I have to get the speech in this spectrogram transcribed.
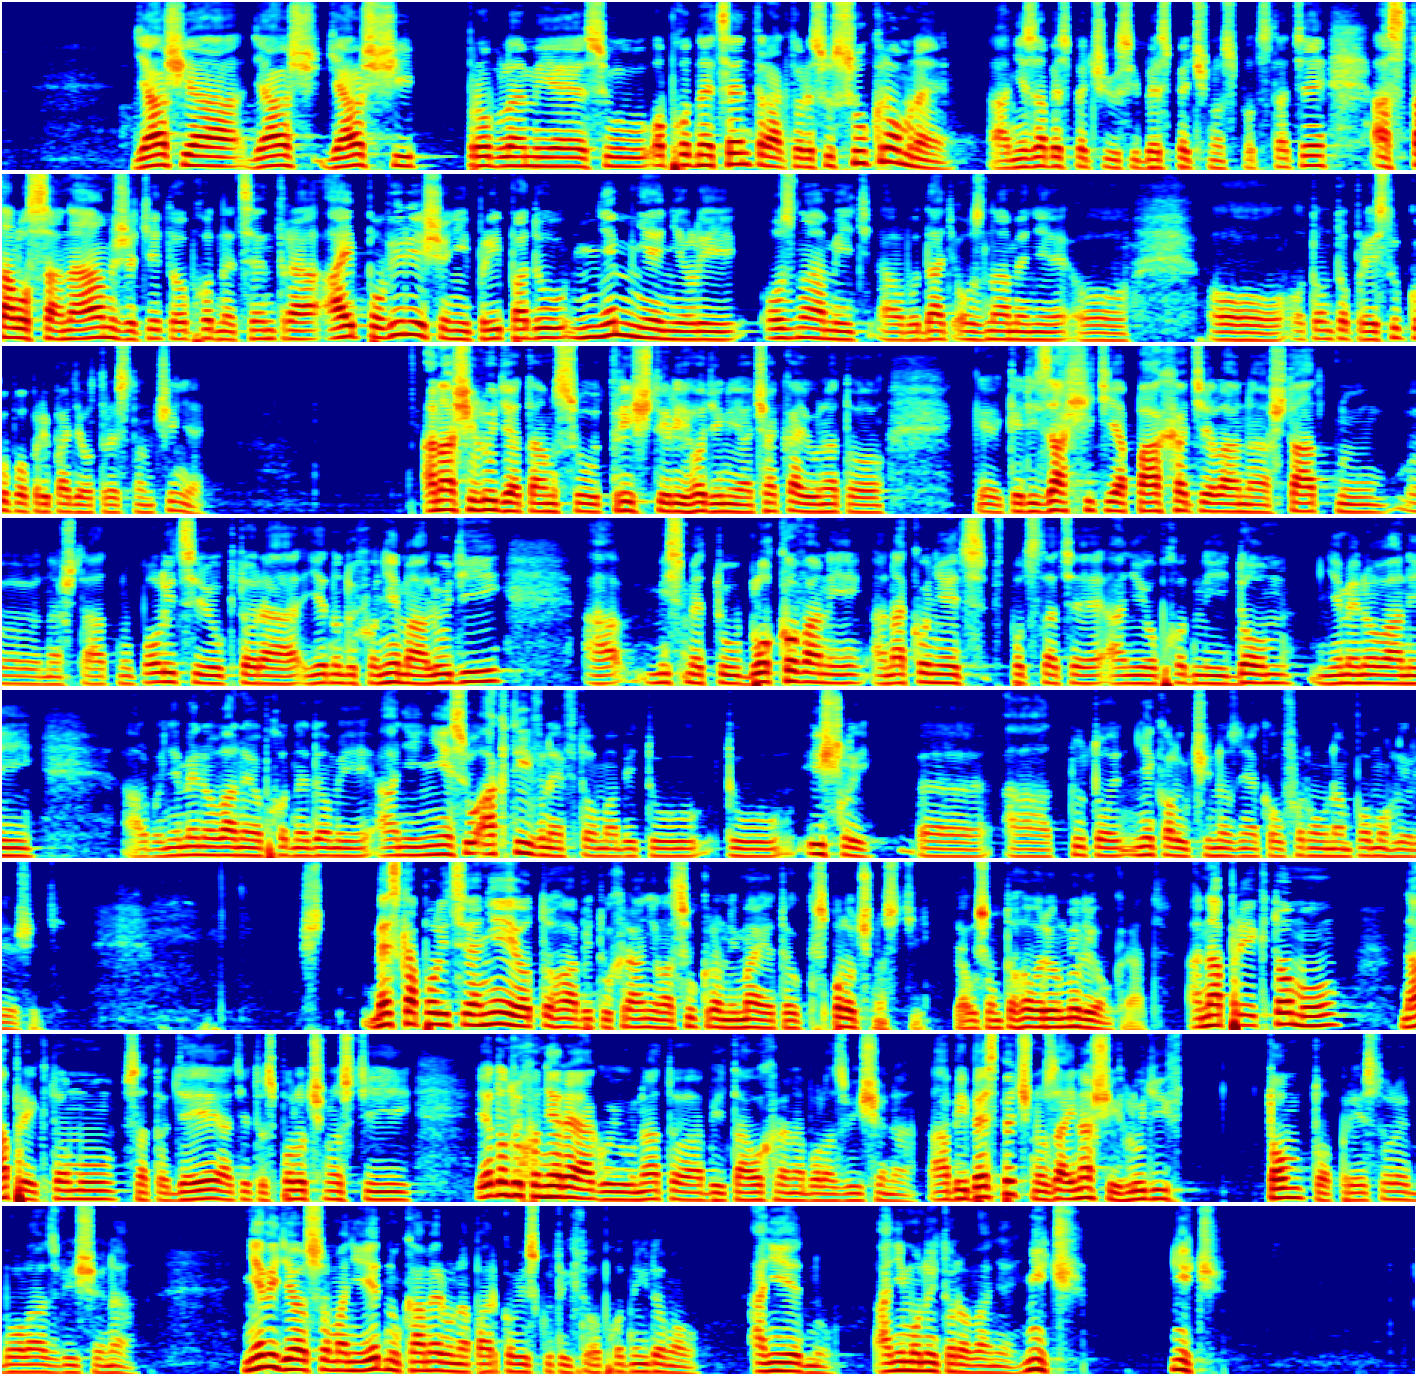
Ďalšia, ďalš, ďalší Problém je, sú obchodné centrá, ktoré sú súkromné a nezabezpečujú si bezpečnosť v podstate. A stalo sa nám, že tieto obchodné centrá aj po vyriešení prípadu nemienili oznámiť alebo dať oznámenie o, o, o tomto priestupku, po prípade o trestnom čine. A naši ľudia tam sú 3-4 hodiny a čakajú na to, kedy zachytia páchateľa na štátnu, e, na štátnu policiu, ktorá jednoducho nemá ľudí a my sme tu blokovaní a nakoniec v podstate ani obchodný dom nemenovaný alebo nemenované obchodné domy ani nie sú aktívne v tom, aby tu, tu išli e, a túto nekalú činnosť nejakou formou nám pomohli riešiť. Mestská policia nie je od toho, aby tu chránila súkromný majetok spoločnosti. Ja už som to hovoril miliónkrát. A napriek tomu, napriek tomu sa to deje a tieto spoločnosti jednoducho nereagujú na to, aby tá ochrana bola zvýšená. Aby bezpečnosť aj našich ľudí v tomto priestore bola zvýšená. Nevidel som ani jednu kameru na parkovisku týchto obchodných domov. Ani jednu. Ani monitorovanie. Nič. Nič.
